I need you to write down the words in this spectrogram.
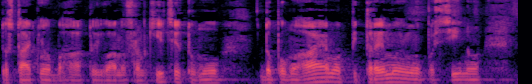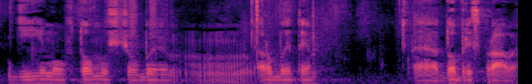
достатньо багато івано-франківців. Тому допомагаємо, підтримуємо постійно діємо в тому, щоб робити е, добрі справи.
